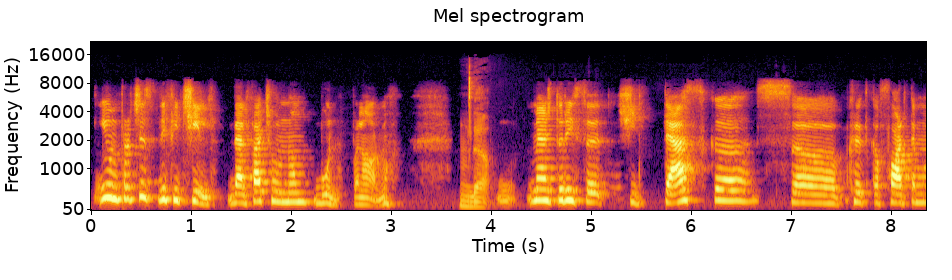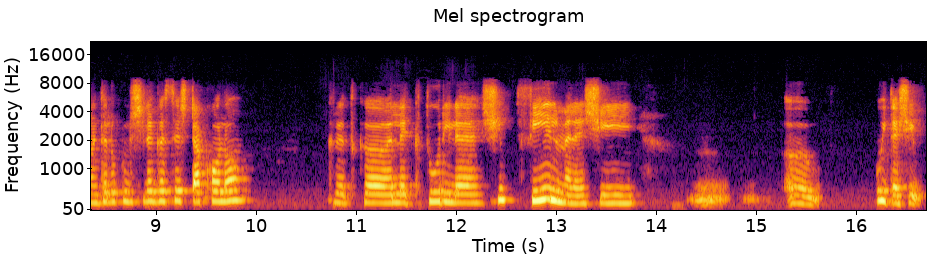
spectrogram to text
e un proces dificil de a-l face un om bun, până la urmă. Da. Mi-aș dori să citească, să cred că foarte multe lucruri și le găsește acolo. Cred că lecturile și filmele și uh, uite și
